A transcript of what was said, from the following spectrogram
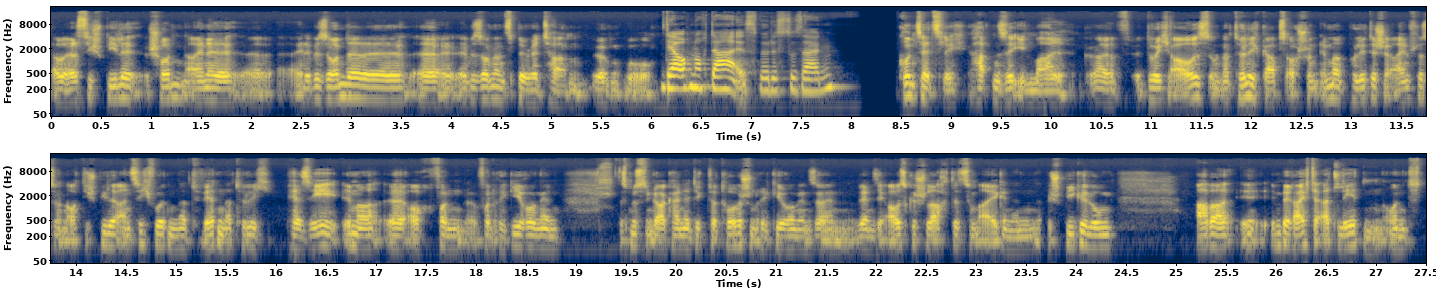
aber dass die Spiele schon eine, äh, eine besondere, äh, einen besonderen Spirit haben irgendwo. Der auch noch da ist, würdest du sagen? Grundsätzlich hatten sie ihn mal äh, durchaus und natürlich gab es auch schon immer politische Einflüsse und auch die Spiele an sich wurden werden natürlich per se immer äh, auch von von Regierungen das müssen gar keine diktatorischen Regierungen sein, werden sie ausgeschlachtet zum eigenen Bespiegelung. Aber im Bereich der Athleten und,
